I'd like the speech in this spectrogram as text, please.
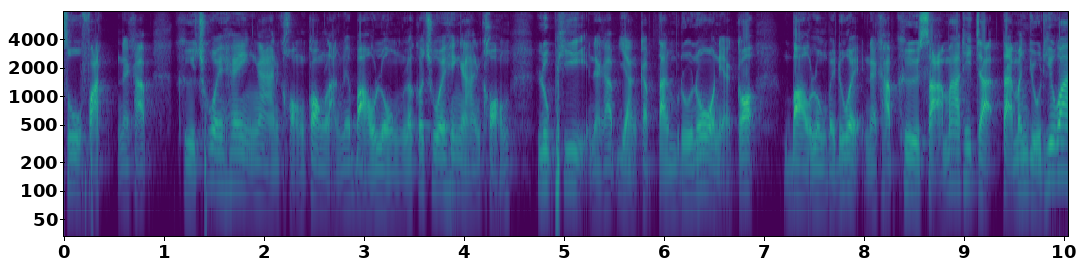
สู้ฟัดนะครับคือช่วยให้งานของกองหลังเนี่ยเบาลง แล้วก็ช่วยให้งานของลูกพี่นะครับอย่างกัปตันบรูโน่เนี่ยก็เบาลงไปด้วยนะครับคือสามารถที่จะแต่มันอยู่ที่ว่า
